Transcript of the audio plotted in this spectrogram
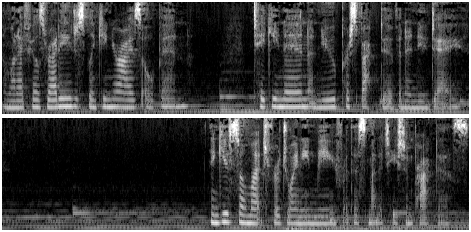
And when it feels ready, just blinking your eyes open, taking in a new perspective and a new day. Thank you so much for joining me for this meditation practice.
